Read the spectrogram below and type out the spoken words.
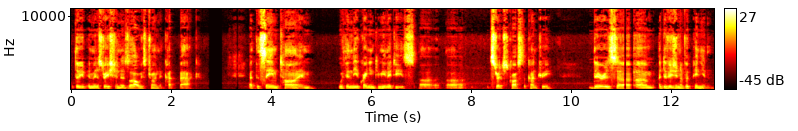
but the administration is always trying to cut back. At the same time, within the Ukrainian communities uh, uh stretched across the country, there is um, a division of opinion.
